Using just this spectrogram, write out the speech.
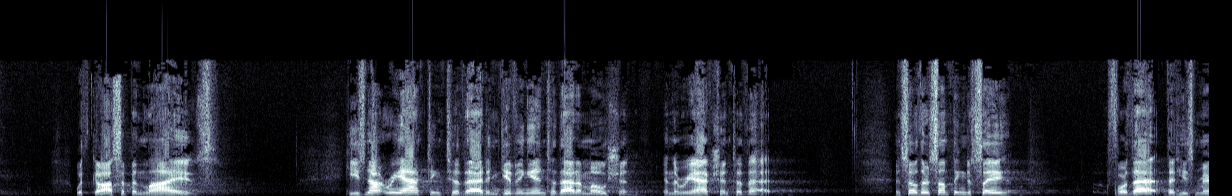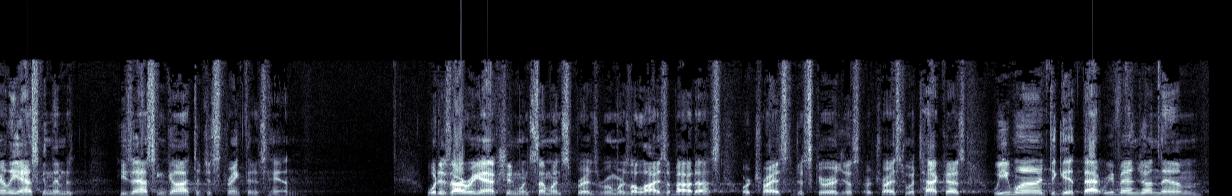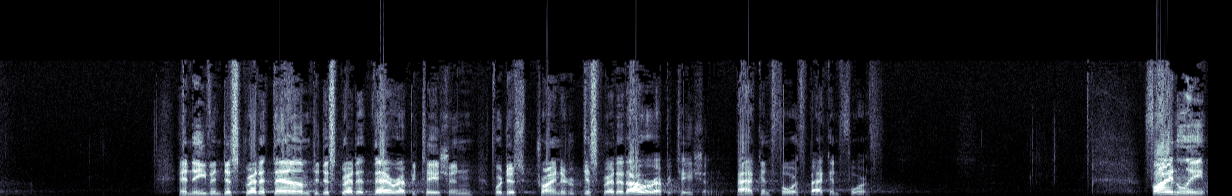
with gossip and lies. He's not reacting to that and giving in to that emotion and the reaction to that. And so there's something to say for that, that he's merely asking them to, he's asking God to just strengthen his hand. What is our reaction when someone spreads rumors or lies about us, or tries to discourage us, or tries to attack us? We want to get that revenge on them, and even discredit them to discredit their reputation for dis- trying to discredit our reputation. Back and forth, back and forth. Finally,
